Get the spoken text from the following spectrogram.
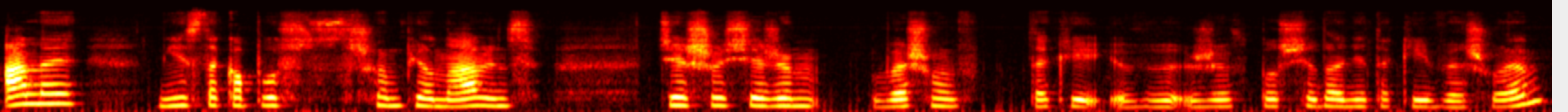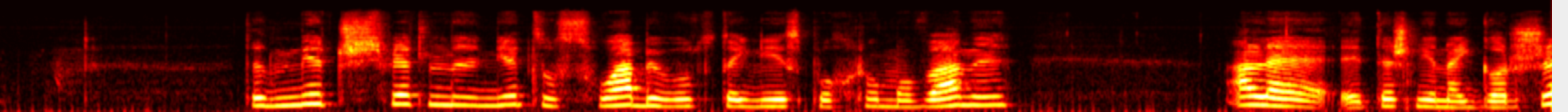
ale nie jest taka postrzępiona, więc cieszę się, że weszłam w takiej, że w posiadanie takiej weszłem. Ten miecz świetlny nieco słaby, bo tutaj nie jest pochromowany, ale y, też nie najgorszy.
